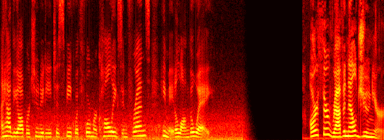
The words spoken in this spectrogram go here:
I had the opportunity to speak with former colleagues and friends he made along the way. Arthur Ravenel Jr.,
